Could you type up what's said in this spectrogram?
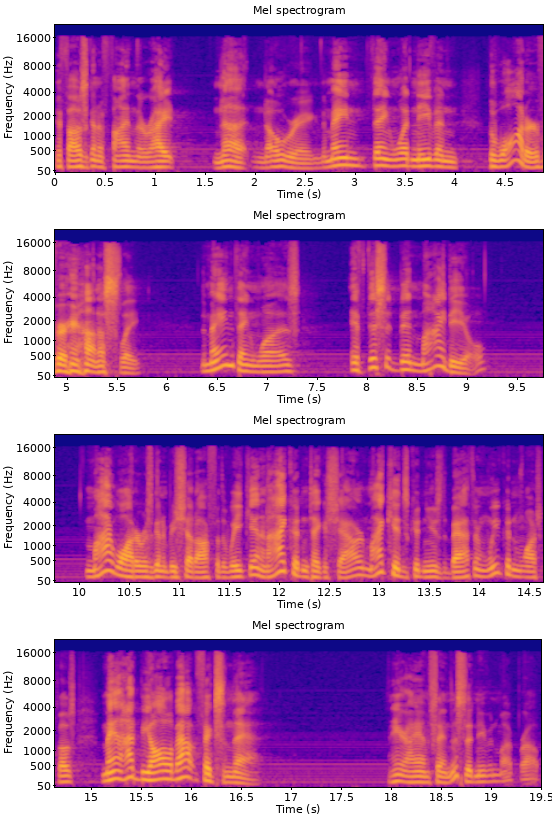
if I was going to find the right nut and O ring. The main thing wasn't even the water, very honestly. The main thing was if this had been my deal, my water was going to be shut off for the weekend and I couldn't take a shower and my kids couldn't use the bathroom, we couldn't wash clothes, man, I'd be all about fixing that. And here I am saying, this isn't even my problem.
